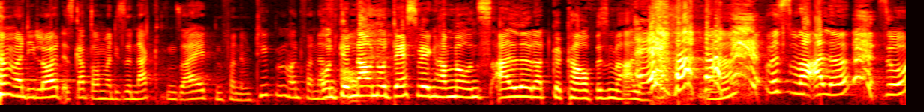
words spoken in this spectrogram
immer die Leute, es gab doch mal diese nackten Seiten von dem Typen und von der Und Frau. genau nur deswegen haben wir uns alle das gekauft, wissen wir alle. wissen wir alle. So.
